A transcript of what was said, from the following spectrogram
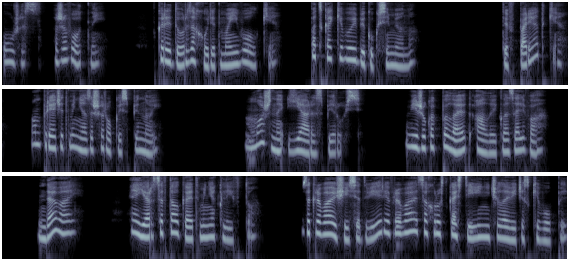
ужас, животный. В коридор заходят мои волки. Подскакиваю и бегу к Семену. «Ты в порядке?» Он прячет меня за широкой спиной. «Можно я разберусь?» Вижу, как пылают алые глаза льва. «Давай». Ярцев толкает меня к лифту. В закрывающиеся двери врывается хруст костей и нечеловеческий вопль.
